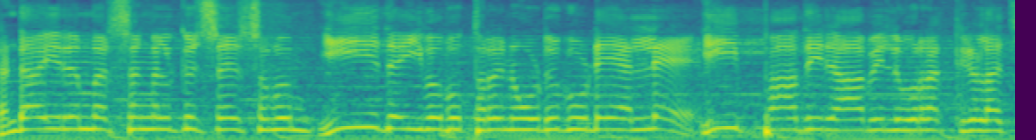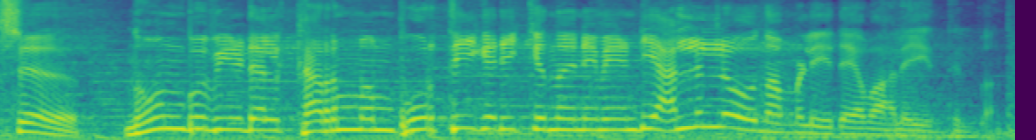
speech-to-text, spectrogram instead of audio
രണ്ടായിരം വർഷങ്ങൾക്ക് ശേഷവും ഈ ദൈവപുത്രനോടുകൂടെ അല്ലേ? ഈ പാതിരാവിൽ ഉറക്കിളച്ച് നോമ്പ് വീടൽ കർമ്മം പൂർത്തീകരിക്കുന്നതിന് വേണ്ടി അല്ലല്ലോ നമ്മൾ ഈ ദേവാലയത്തിൽ വന്നത്.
